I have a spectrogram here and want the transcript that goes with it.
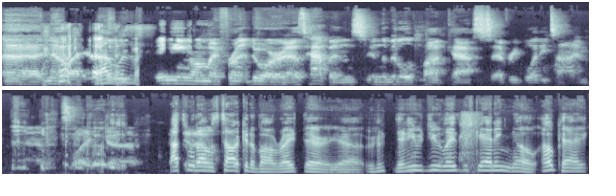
Uh, no, I have was... hanging on my front door, as happens in the middle of podcasts every bloody time. And it's like, uh, that's what know. I was talking about right there. Yeah. Did you do laser scanning? No. Okay.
